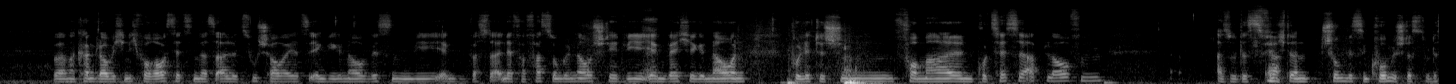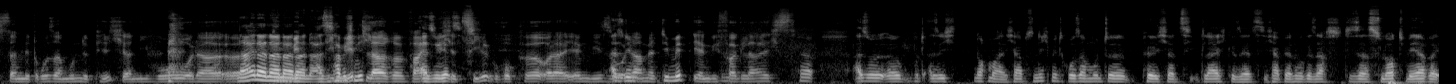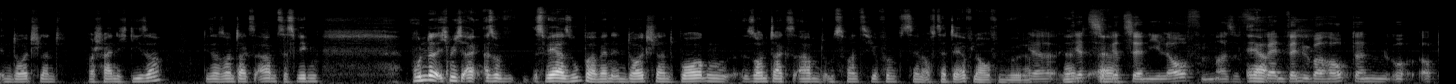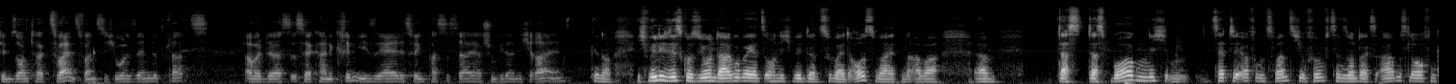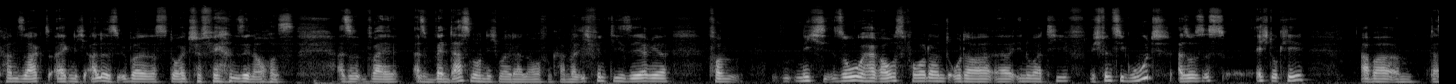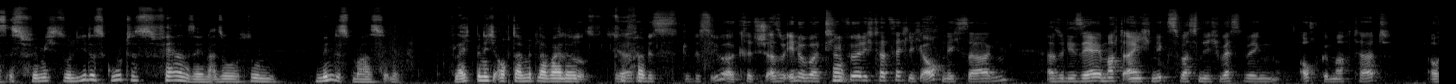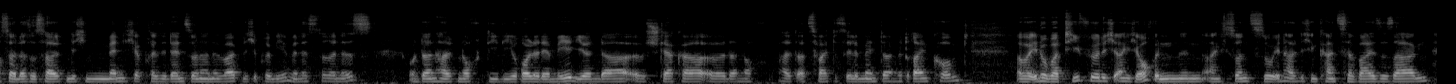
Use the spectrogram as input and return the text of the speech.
weil man kann, glaube ich, nicht voraussetzen, dass alle Zuschauer jetzt irgendwie genau wissen, wie was da in der Verfassung genau steht, wie irgendwelche genauen politischen, formalen Prozesse ablaufen. Also das finde ja. ich dann schon ein bisschen komisch, dass du das dann mit Rosamunde Pilcher Niveau oder äh, nein, nein, nein, nein, nein, also die mittlere nicht, also weibliche Zielgruppe oder irgendwie so also die, damit die mit, irgendwie vergleichst. Ja, also äh, gut, also ich nochmal, ich habe es nicht mit Rosamunde Pilcher gleichgesetzt. Ich habe ja nur gesagt, dieser Slot wäre in Deutschland wahrscheinlich dieser, dieser Sonntagsabends. Deswegen wundere ich mich, also es wäre ja super, wenn in Deutschland Borgen Sonntagsabend um 20.15 Uhr auf ZDF laufen würde. Ja, ne? jetzt äh, wird es ja nie laufen. Also ja. wenn, wenn überhaupt, dann auf dem Sonntag 22 Uhr Sendeplatz. Aber das ist ja keine Krimiserie, deswegen passt es da ja schon wieder nicht rein. Genau. Ich will die Diskussion darüber jetzt auch nicht wieder zu weit ausweiten, aber ähm, dass, dass Borgen nicht im ZDF um 20.15 Uhr sonntags abends laufen kann, sagt eigentlich alles über das deutsche Fernsehen aus. Also, weil, also wenn das noch nicht mal da laufen kann, weil ich finde die Serie vom nicht so herausfordernd oder äh, innovativ. Ich finde sie gut, also es ist echt okay, aber ähm, das ist für mich solides, gutes Fernsehen, also so ein Mindestmaß. Vielleicht bin ich auch da mittlerweile also, ja, du bist, du bist überkritisch. Also innovativ ja. würde ich tatsächlich auch nicht sagen. Also die Serie macht eigentlich nichts, was nicht West Wing auch gemacht hat. Außer dass es halt nicht ein männlicher Präsident, sondern eine weibliche Premierministerin ist. Und dann halt noch die, die Rolle der Medien da äh, stärker äh, dann noch halt als zweites Element da mit reinkommt. Aber innovativ würde ich eigentlich auch in, in eigentlich sonst so inhaltlich in keinster Weise sagen.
